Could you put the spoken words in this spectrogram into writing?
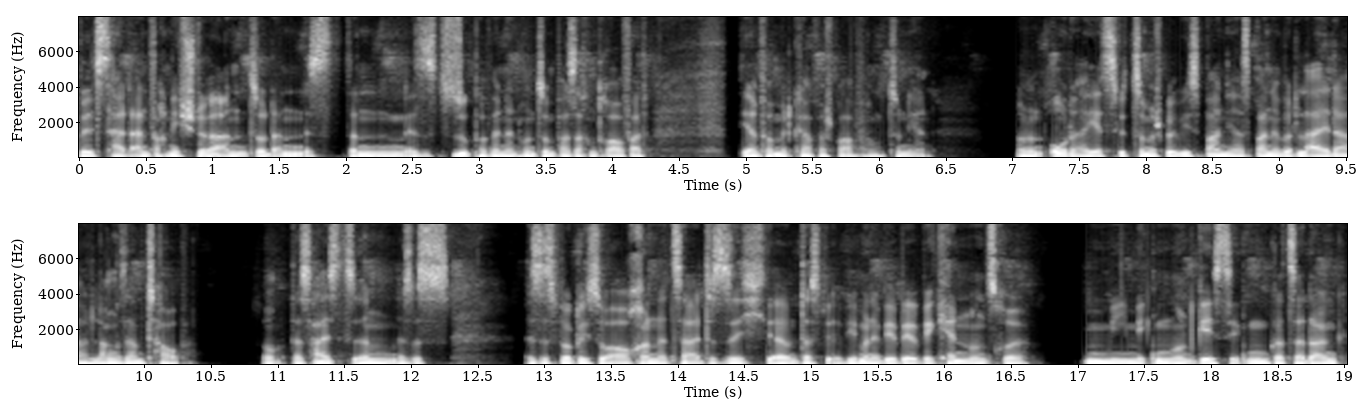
willst halt einfach nicht stören. So, dann ist, dann ist es super, wenn dein Hund so ein paar Sachen drauf hat, die einfach mit Körpersprache funktionieren. Und, oder jetzt wird zum Beispiel wie Spanja. Spanja wird leider langsam taub. So, das heißt, ähm, es ist, es ist wirklich so auch an der Zeit, dass ich, äh, dass wir, wie meine, wir, wir, wir kennen unsere Mimiken und Gestiken, Gott sei Dank,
